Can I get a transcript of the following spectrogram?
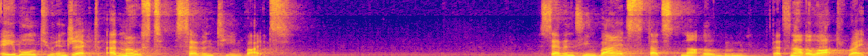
able to inject at most 17 bytes. 17 bytes, that's not, that's not a lot, right?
